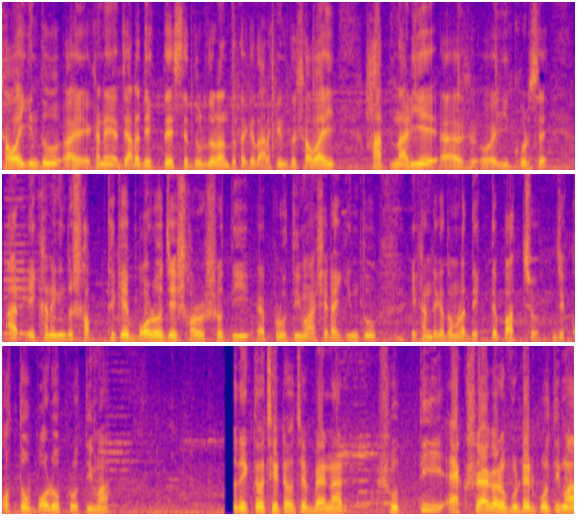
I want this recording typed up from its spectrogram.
সবাই কিন্তু এখানে যারা দেখতে এসছে দূর দূরান্ত থেকে, তারা কিন্তু সবাই হাত নাড়িয়ে ই করছে। আর এখানে কিন্তু সব থেকে বড় যে সরস্বতী প্রতিমা, সেটাই কিন্তু এখান থেকে তোমরা দেখতে পাচ্ছ যে কত বড় প্রতিমা। দেখতে পাচ্ছি, এটা হচ্ছে ব্যানার। সত্যি একশো এগারো ফুটের প্রতিমা।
